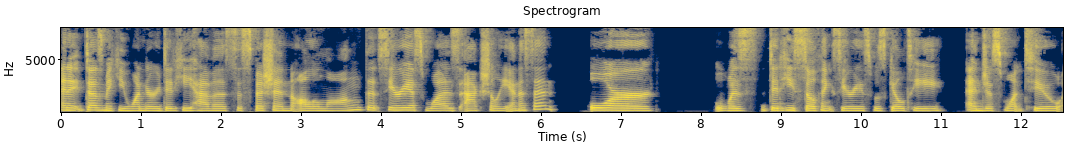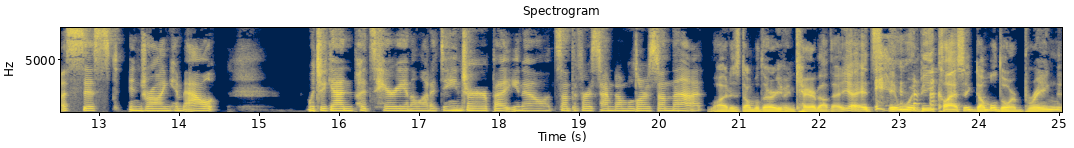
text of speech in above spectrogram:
And it does make you wonder did he have a suspicion all along that Sirius was actually innocent? Or was did he still think Sirius was guilty and just want to assist in drawing him out? Which again puts Harry in a lot of danger, but you know, it's not the first time Dumbledore's done that. Why does Dumbledore even care about that? Yeah, it's it would be classic Dumbledore. Bring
